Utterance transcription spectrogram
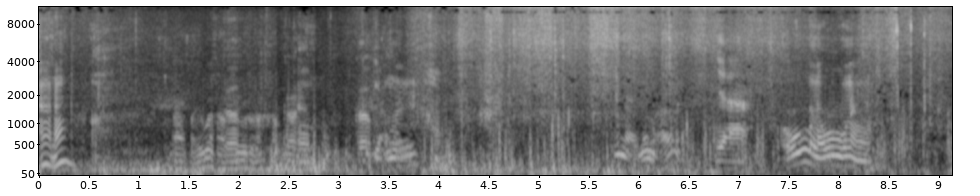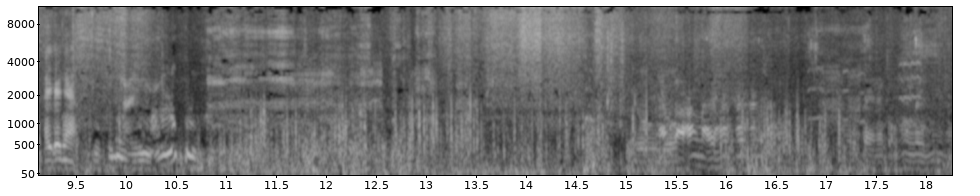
đó, nó Quá thật Cơm. luôn rồi cơm. Cơm. Đi. cái này nó mở dạ. Ú nè u nè. Hay cả nhà. Cái này mở lúc luôn. Vô vô. Ăn này ăn ăn đây nó còn ăn lên nữa.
